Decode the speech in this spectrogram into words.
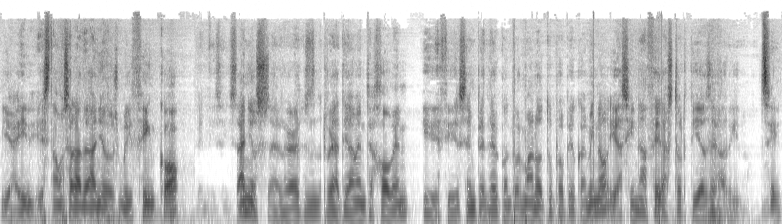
Y ahí estamos hablando del año 2005, 26 años, o sea, relativamente joven, y decides emprender con tu hermano tu propio camino y así nace las tortillas de Gavino. Sí.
